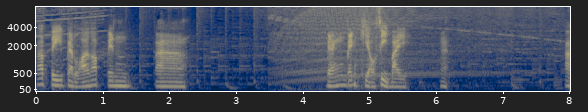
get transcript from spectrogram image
ถ้าตีแปดร้อยก็เป็นอ่าแบงค์แบงค์เขียวสี่ใบนะค่า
